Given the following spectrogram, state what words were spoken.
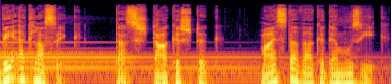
BR Klassik, das starke Stück, Meisterwerke der Musik.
